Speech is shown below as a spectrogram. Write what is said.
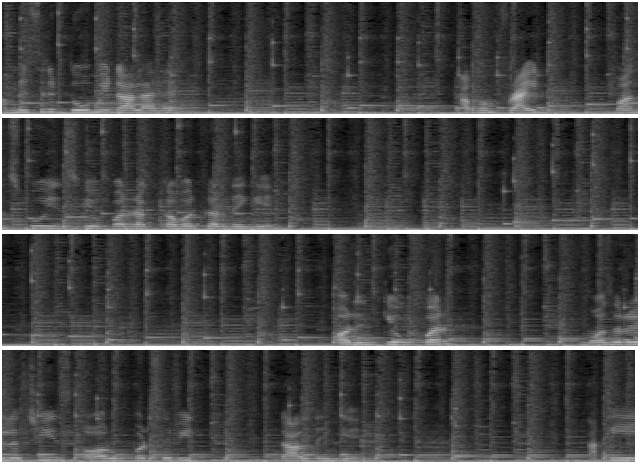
हमने सिर्फ़ दो में डाला है। अब हम फ्राइड बंस को इसके ऊपर रख कवर कर देंगे। और इनके ऊपर मोजरेला चीज़ और ऊपर से भी डाल देंगे ताकि ये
